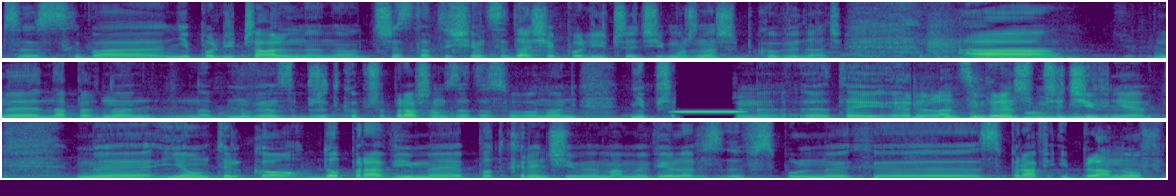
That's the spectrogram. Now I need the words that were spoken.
co jest chyba niepoliczalne. No, 300 tysięcy da się policzyć i można szybko wydać. A my na pewno, no, mówiąc brzydko, przepraszam za to słowo, no nie, nie prze e, tej relacji. Wręcz przeciwnie. My ją tylko doprawimy, podkręcimy. Mamy wiele ws- wspólnych e, spraw i planów.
